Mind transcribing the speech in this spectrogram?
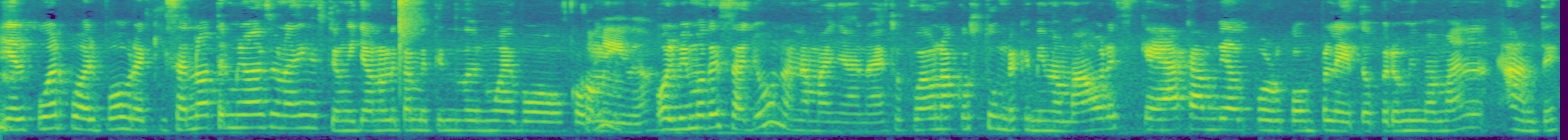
Y el cuerpo, el pobre, quizás no ha terminado de hacer una digestión y ya no le está metiendo de nuevo comida. Comida. O el mismo desayuno en la mañana. Eso fue una costumbre que mi mamá ahora es que ha cambiado por completo, pero mi mamá antes,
